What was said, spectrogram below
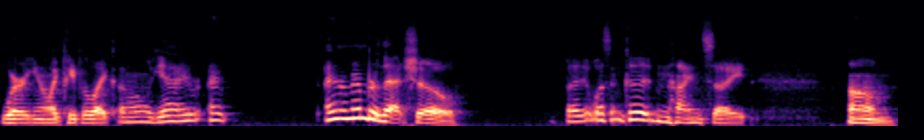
where you know like people are like oh yeah I, I, I remember that show but it wasn't good in hindsight. Um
